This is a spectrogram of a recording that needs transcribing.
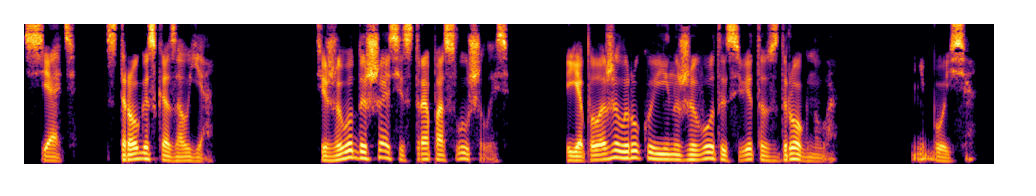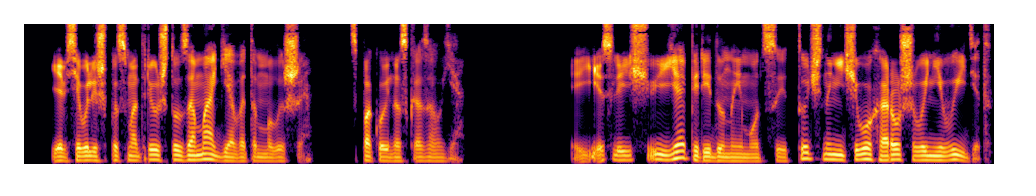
Сядь, строго сказал я. Тяжело дыша, сестра послушалась. Я положил руку ей на живот, и Света вздрогнула. «Не бойся. Я всего лишь посмотрю, что за магия в этом малыше», — спокойно сказал я. Если еще и я перейду на эмоции, точно ничего хорошего не выйдет.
